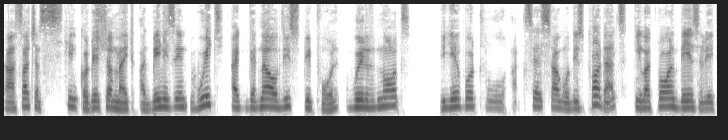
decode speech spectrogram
uh, such as skin condition like albinism, which uh, now these people will not be able to access some of these products if a foreign-based rate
